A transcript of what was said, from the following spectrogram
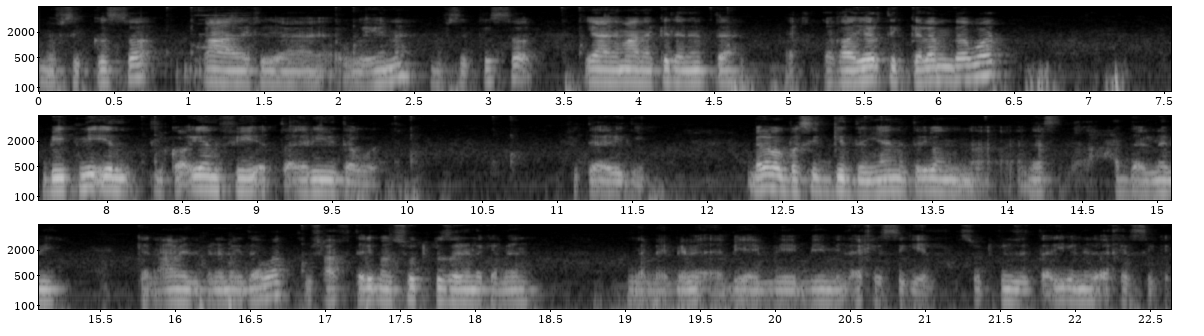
نفس القصة يعني وهنا نفس القصة. يعني معنى كده إن أنت غيرت الكلام دوت بيتنقل تلقائيا في التقرير دوت في التقارير دي. برنامج بسيط جدا يعني تقريبا ناس حد أجنبي كان عامل البرنامج دوت مش عارف تقريبا صوته بيظهر هنا كمان لما بيعمل, آخر سجل. صوته بينزل تقريبا هنا آخر سجل.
